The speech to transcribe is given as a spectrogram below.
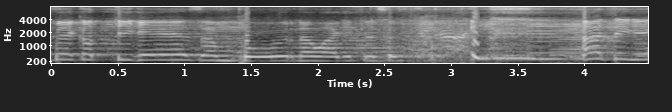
ಸಂಪೂರ್ಣವಾಗಿ ತಿಳಿಸಬೇಕು ಅತ್ತಿಗೆ ಸಂಪೂರ್ಣವಾಗಿ ತಿಳಿಸಬೇಕು ಅತ್ತಿಗೆ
